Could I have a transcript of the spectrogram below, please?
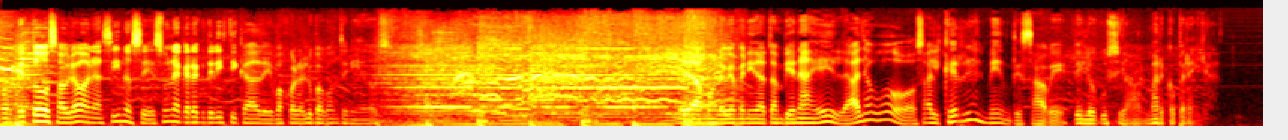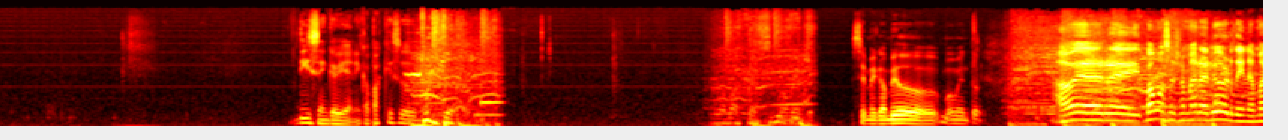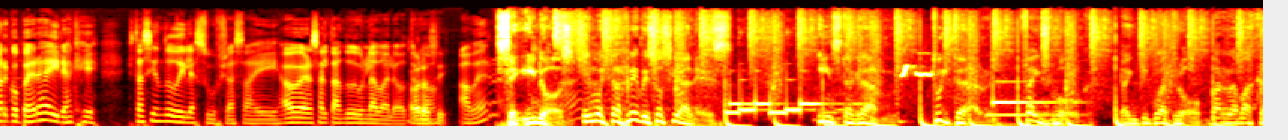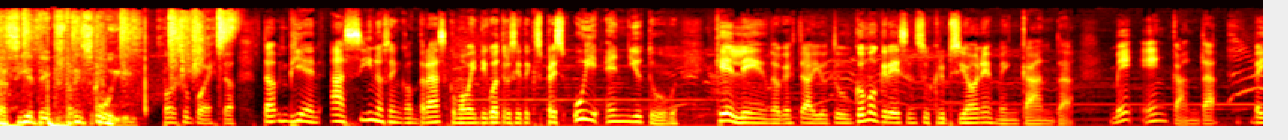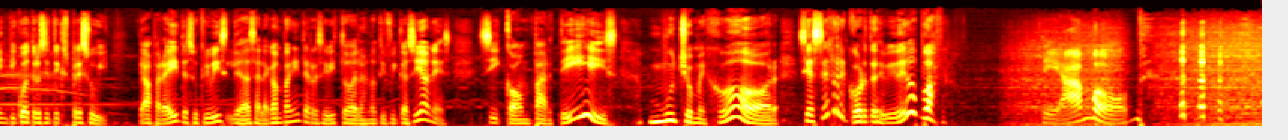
¿Por qué todos hablaban así? No sé, es una característica de Bajo la Lupa Contenidos. Le damos la bienvenida también a él, a la voz, al que realmente sabe de locución, Marco Pereira. Dicen que viene, capaz que eso... Twitter. Se me cambió de momento. A ver, eh, vamos a llamar al orden a Marco Pereira, que está haciendo de las suyas ahí. A ver, saltando de un lado al otro. Ahora sí. A ver. Seguinos en nuestras redes sociales. Instagram, Twitter, Facebook. 24 barra baja 7 Express UI. Por supuesto. También así nos encontrás como 247 Express UI en YouTube. Qué lindo que está YouTube. ¿Cómo crees en suscripciones? Me encanta. Me encanta. 247 Express UI. Te vas para ahí, te suscribís, le das a la campanita y recibís todas las notificaciones. Si compartís, mucho mejor. Si haces recortes de video, te amo.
